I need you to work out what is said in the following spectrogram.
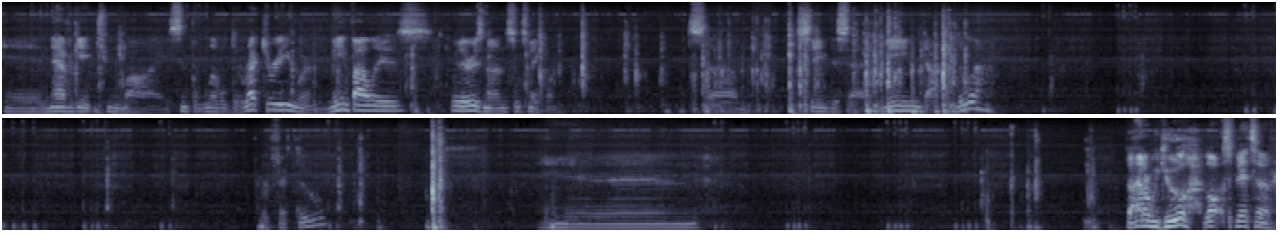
And navigate to my simple level directory where the main file is, there is none, so let's make one. Let's um, save this as main main.lua. Perfecto. And there we go, lots better.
